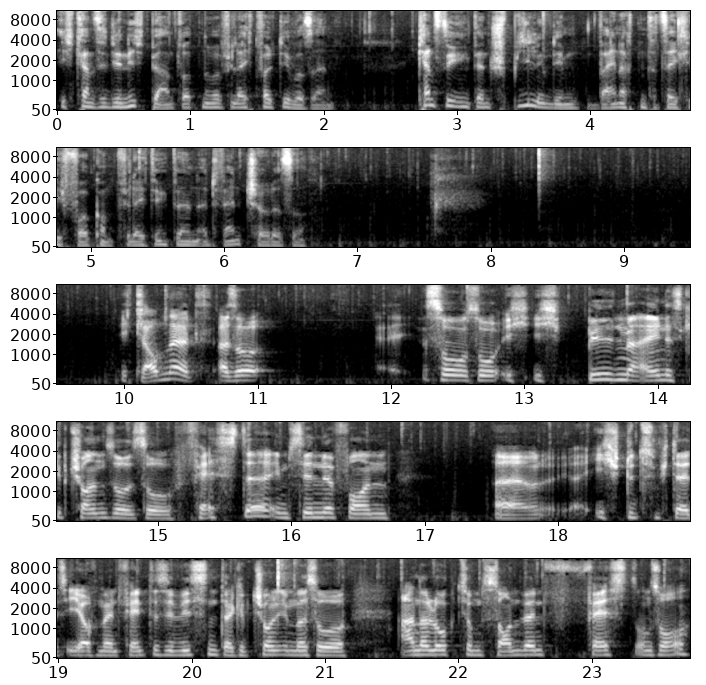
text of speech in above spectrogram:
Ich kann sie dir nicht beantworten, aber vielleicht fällt dir was ein. Kennst du irgendein Spiel, in dem Weihnachten tatsächlich vorkommt? Vielleicht irgendein Adventure oder so? Ich glaube nicht. Also, äh, so, so, ich, ich bilde mir ein, es gibt schon so, so Feste im Sinne von, äh, ich stütze mich da jetzt eher auf mein Fantasy-Wissen. Da gibt es schon immer so analog zum Sonnenfest und so.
